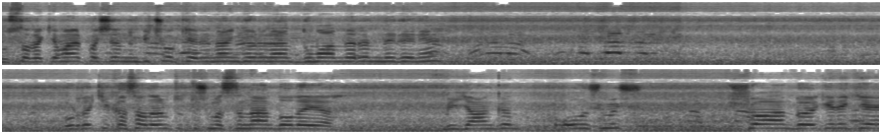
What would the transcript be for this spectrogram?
Mustafa Kemal Paşa'nın birçok yerinden görülen dumanların nedeni buradaki kasaların tutuşmasından dolayı bir yangın oluşmuş. Şu an bölgedeki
